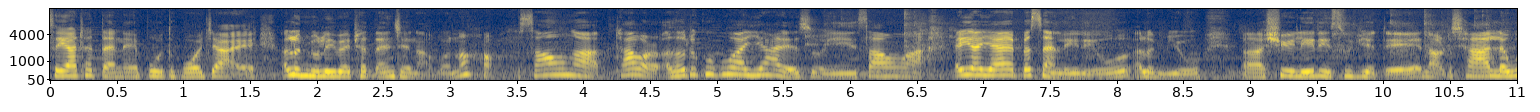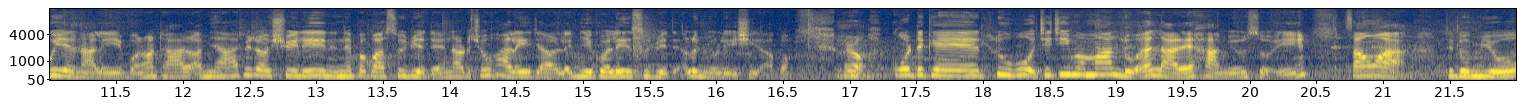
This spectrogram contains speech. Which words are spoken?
ဆရာထက်တန်တဲ့ပို့သဘောကျရဲအဲ့လိုမျိုးလေးပဲဖြတ်တန်းချင်တာပေါ့နော်ဟုတ်စောင်းကထားပါတော့အလုပ်တစ်ခုခုကရတယ်ဆိုရင်စောင်းကအဲ့ရရရဲ့ပတ်စံလေးတွေကိုအဲ့လိုမျိုးအာရွှေလေးတွေစုပြစ်တယ်နောက်တခြားလက်ဝတ်ရတနာလေးပေါ့နော်ဒါကတော့အများဖြစ်တော့ရွှေလေးတွေနည်းနည်းပပစုပြစ်တယ်နောက်တချို့ဟာလေးကြတော့လည်းမြေခွက်လေးတွေစုပြစ်တယ်အဲ့လိုမျိုးလေးရှိတာပေါ့အဲ့တော့ကိုတကယ်လှူဖို့ကြီးကြီးမားမားလိုအပ်လာတဲ့ဟာမျိုးဆိုရင်စောင်းကဒီလိုမျိုး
